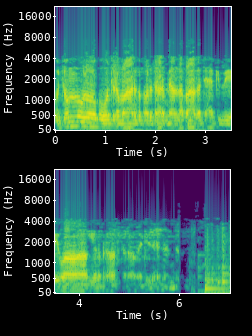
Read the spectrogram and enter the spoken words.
උතුම් වූ ලෝකෝත්තර මාර්ග ඵල ධර්මයන් ලබාගත හැකි වේවා කියලා ප්‍රාර්ථනාව ඇති කරගන්නවා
